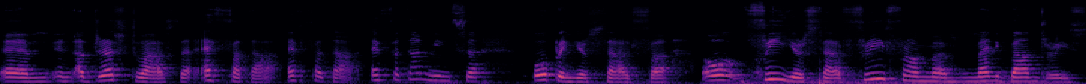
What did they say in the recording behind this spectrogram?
and address to us. Ephphatha, Ephphatha. Ephphatha means uh, open yourself, uh, or free yourself, free from uh, many boundaries.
